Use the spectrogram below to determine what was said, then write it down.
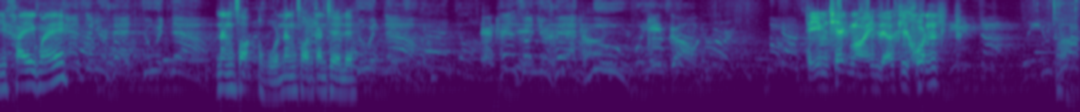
มีใครอีกไหม Hands on your head. Do it now. นั่งซ้อนโอ้โหนั่งซ้อนกันเฉยเลย Do it now. Entry Hands on team, your this is head. Talk. Move. Keep going. ทีมเช็คหน่อยเหลือกี่คน Talk.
